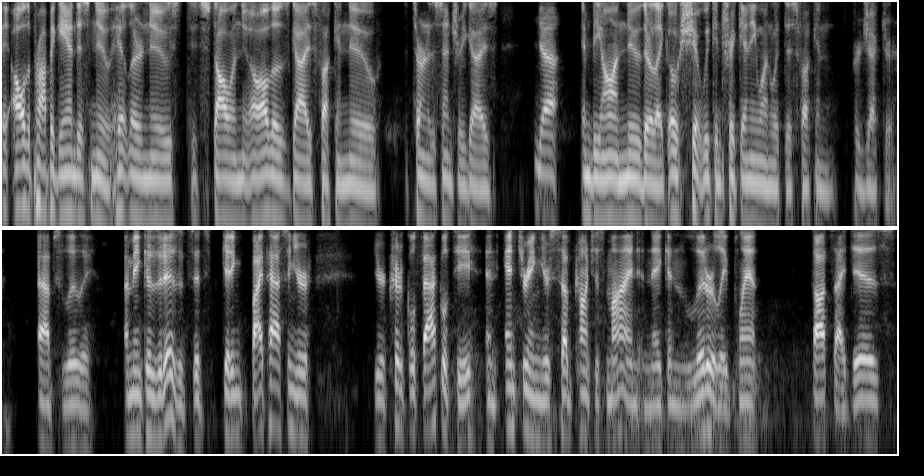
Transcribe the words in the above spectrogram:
they, all the propagandists knew. Hitler knew. Stalin knew. All those guys fucking knew. The turn of the century guys Yeah. and beyond knew. They're like, oh shit, we can trick anyone with this fucking projector. Absolutely. I mean, because it is. It's it's getting bypassing your your critical faculty and entering your subconscious mind, and they can literally plant thoughts, ideas.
